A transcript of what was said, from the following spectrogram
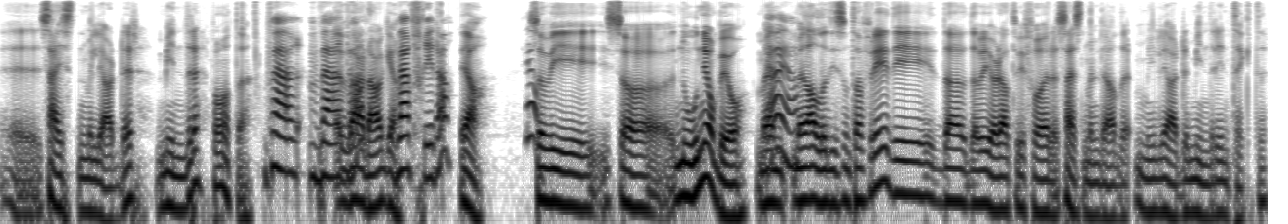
16 milliarder mindre, på en måte. Hver, hver, dag. Hver dag, ja. Hver fridag. Ja. Ja. Så vi Så noen jobber jo, men, Ja, ja. men alle de som tar fri, de, da, da gjør det at vi får 16 milliarder, milliarder mindre inntekter,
